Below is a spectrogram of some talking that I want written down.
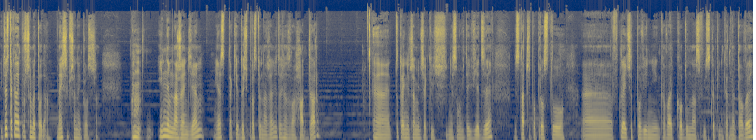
I to jest taka najprostsza metoda, najszybsza, najprostsza. Innym narzędziem jest takie dość proste narzędzie, to się nazywa Hotjar. E, tutaj nie trzeba mieć jakiejś niesamowitej wiedzy. Wystarczy po prostu e, wkleić odpowiedni kawałek kodu na swój sklep internetowy.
